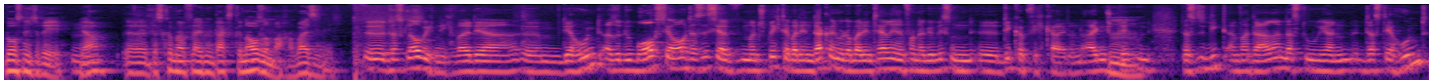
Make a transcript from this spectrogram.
bloß nicht Reh. Mhm. Ja? Äh, das können wir vielleicht mit dem Dachs genauso machen, weiß ich nicht. Äh, das glaube ich nicht, weil der, ähm, der Hund, also du brauchst ja auch, das ist ja, man spricht ja bei den Dackeln oder bei den Terriern von einer gewissen äh, Dickköpfigkeit und Eigenständigkeit. Mhm. Das liegt einfach daran, dass du ja, dass der Hund,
